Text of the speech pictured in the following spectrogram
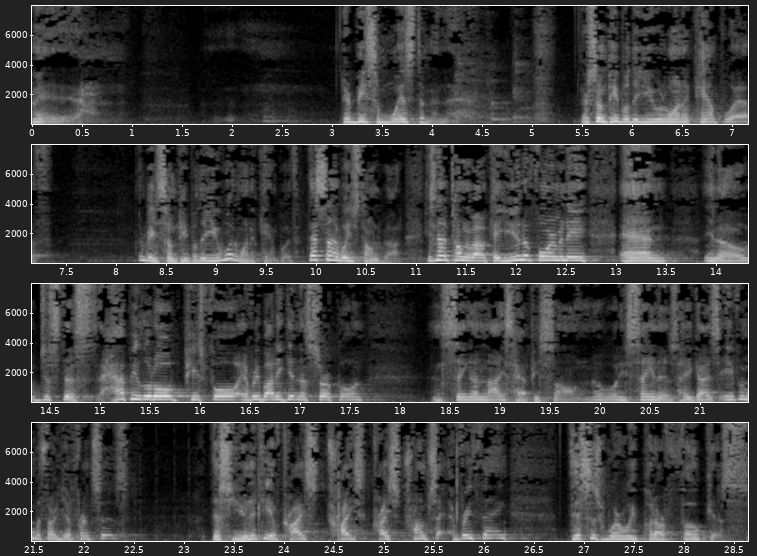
I mean, There'd be some wisdom in there. There's some people that you would want to camp with. There'd be some people that you wouldn't want to camp with. That's not what he's talking about. He's not talking about, okay, uniformity and, you know, just this happy little peaceful, everybody get in a circle and, and sing a nice happy song. No, what he's saying is, hey guys, even with our differences, this unity of Christ, Christ, Christ trumps everything. This is where we put our focus.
